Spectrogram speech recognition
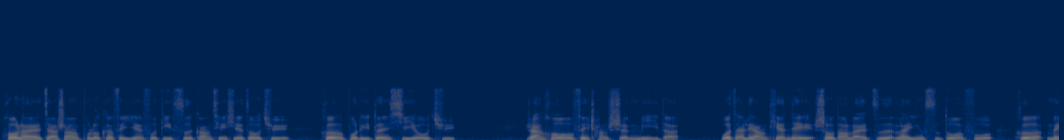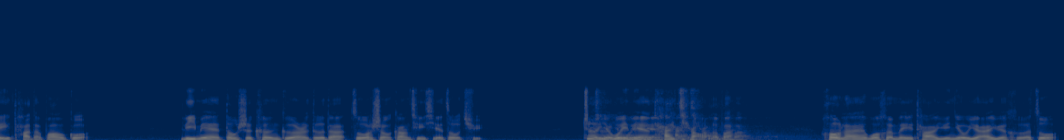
后来加上普罗科菲耶夫第四钢琴协奏曲和布里顿西游曲，然后非常神秘的，我在两天内收到来自莱因斯多夫和梅塔的包裹，里面都是科恩格尔德的左手钢琴协奏曲，这也未免太巧了吧。后来我和梅塔与纽约爱乐合作，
